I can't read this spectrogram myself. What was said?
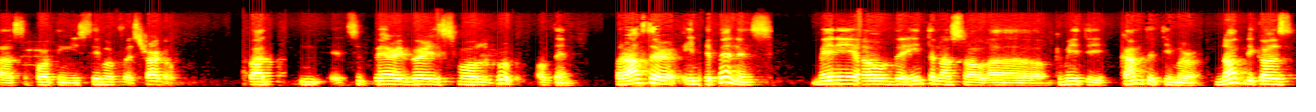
are supporting East Timor for struggle, but it's a very, very small group of them. But after independence, many of the international uh, community come to Timor not because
